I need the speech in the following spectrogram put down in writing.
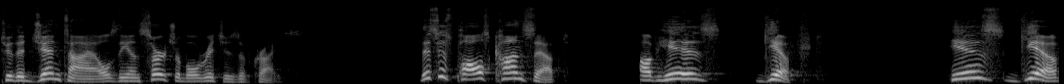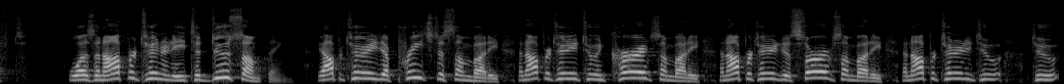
to the Gentiles the unsearchable riches of Christ. This is Paul's concept of his gift. His gift was an opportunity to do something, the opportunity to preach to somebody, an opportunity to encourage somebody, an opportunity to serve somebody, an opportunity to, to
